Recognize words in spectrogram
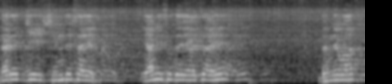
नरेशजी शिंदे साहेब यांनी सुद्धा यायचं आहे. धन्यवाद.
